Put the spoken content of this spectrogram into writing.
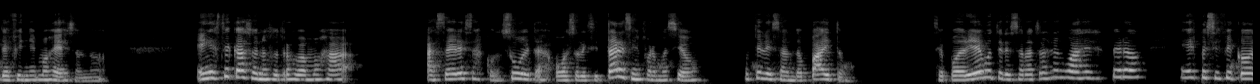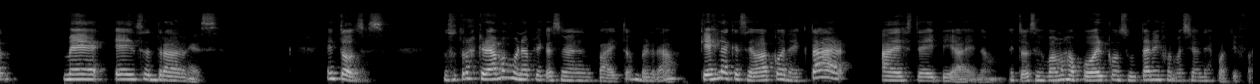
definimos eso, ¿no? En este caso, nosotros vamos a hacer esas consultas o a solicitar esa información utilizando Python. Se podrían utilizar otros lenguajes, pero en específico me he centrado en ese. Entonces, nosotros creamos una aplicación en Python, ¿verdad? Que es la que se va a conectar a este API, ¿no? Entonces vamos a poder consultar información de Spotify.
